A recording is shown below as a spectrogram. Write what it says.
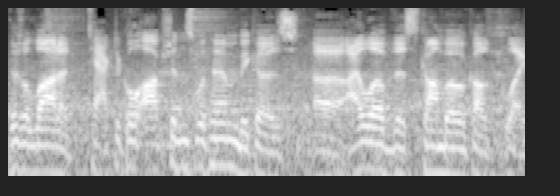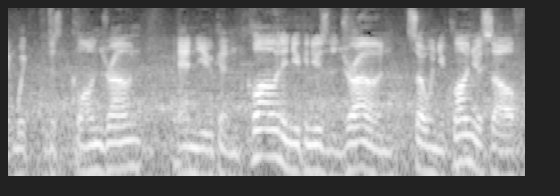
there's a lot of tactical options with him because uh, I love this combo called, like, just clone drone. And you can clone and you can use the drone. So when you clone yourself,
